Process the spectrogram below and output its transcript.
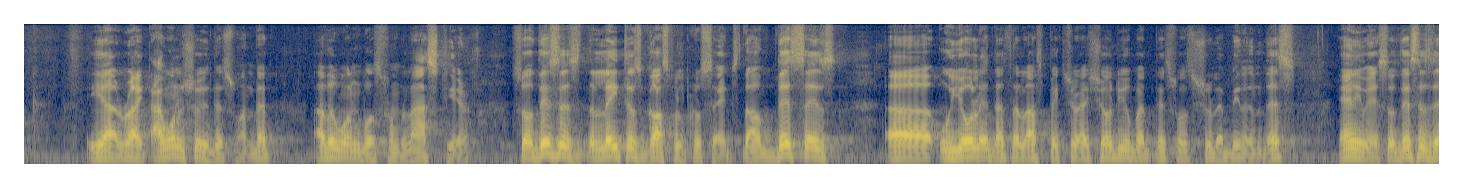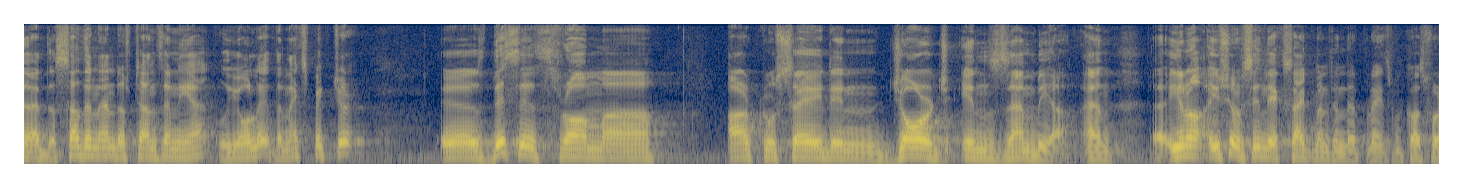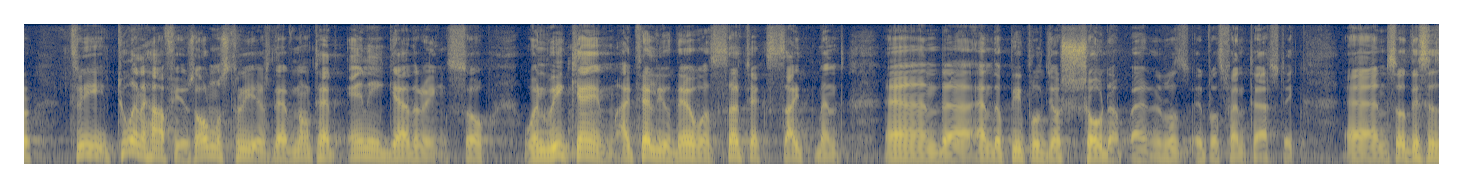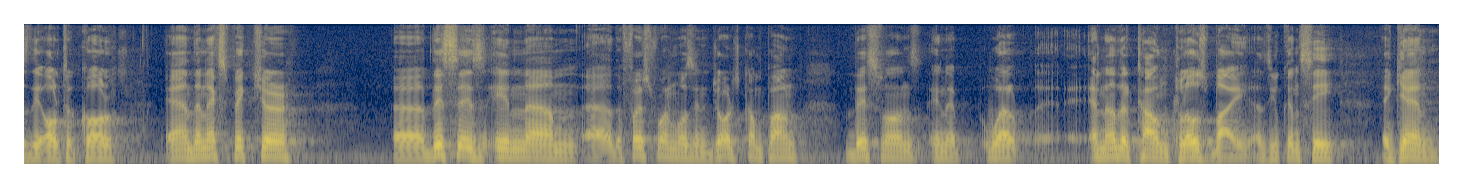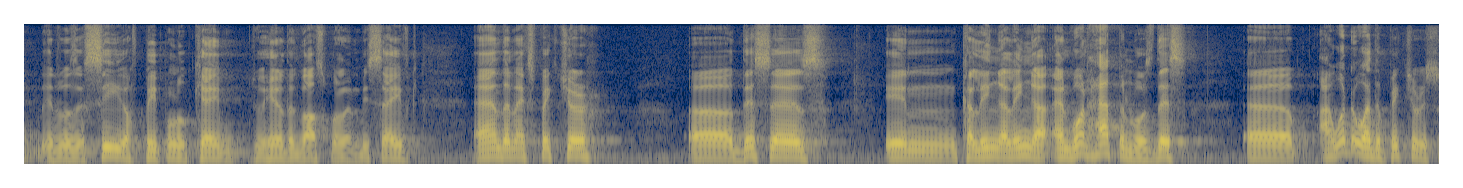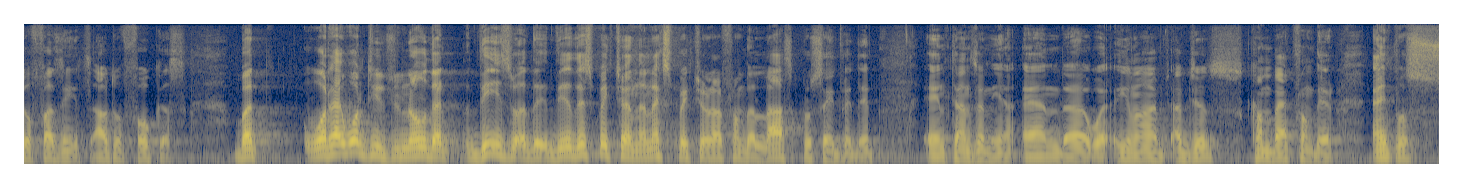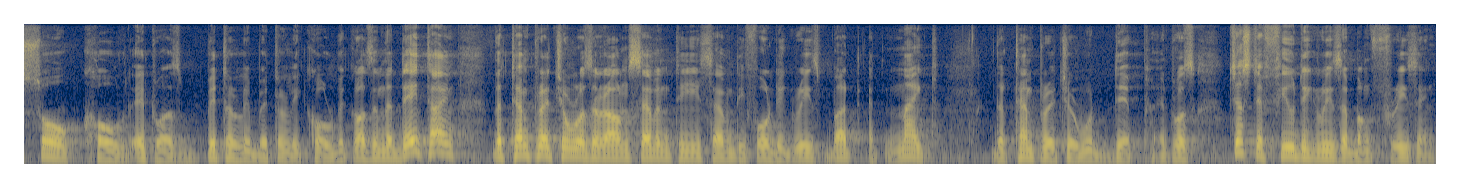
Yeah, right. I want to show you this one. That other one was from last year. So this is the latest gospel crusades. Now this is uh, Uyole. That's the last picture I showed you, but this was should have been in this. Anyway, so this is at the southern end of Tanzania, Uyole. The next picture is this is from uh, our crusade in George in Zambia, and uh, you know you should have seen the excitement in that place because for three, two and a half years, almost three years, they have not had any gatherings. So when we came, I tell you, there was such excitement, and, uh, and the people just showed up, and it was, it was fantastic. And so this is the altar call. And the next picture, uh, this is in, um, uh, the first one was in George Compound. This one's in a, well, another town close by, as you can see. Again, it was a sea of people who came to hear the gospel and be saved. And the next picture, uh, this is in Kalingalinga. And what happened was this. Uh, I wonder why the picture is so fuzzy. It's out of focus. But what I want you to know that these, the, the, this picture and the next picture are from the last crusade we did in Tanzania. And, uh, you know, I've, I've just come back from there. And it was so cold. It was bitterly, bitterly cold because in the daytime, the temperature was around 70, 74 degrees, but at night, the temperature would dip. It was just a few degrees above freezing.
